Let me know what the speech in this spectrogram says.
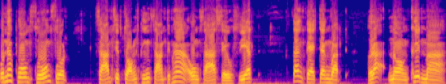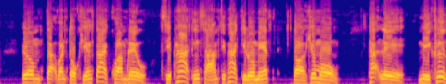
อุณหภูมิสูงสุด 32-35 องศาเซลเซียส ตั้งแต่จังหวัดระนองขึ้นมา ลมตะวันตกเฉียงใต้ความเร็ว 15-35 กิโลเมตร ต่อชั่วโมง ทะเลมีคลื่น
